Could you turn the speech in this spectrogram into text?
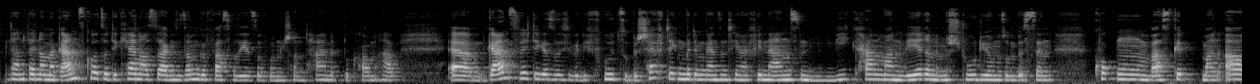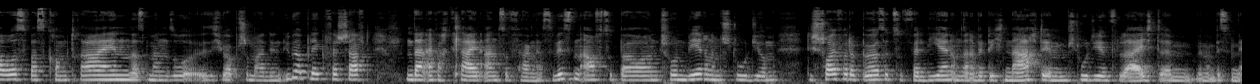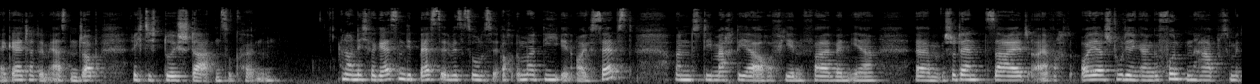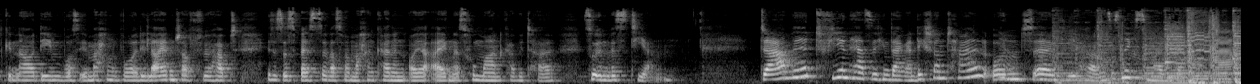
Dann vielleicht nochmal ganz kurz so die Kernaussagen zusammengefasst, was ich jetzt so von Chantal mitbekommen habe. Ähm, ganz wichtig ist es, sich wirklich früh zu beschäftigen mit dem ganzen Thema Finanzen. Wie kann man während dem Studium so ein bisschen gucken, was gibt man aus, was kommt rein, dass man so sich überhaupt schon mal den Überblick verschafft und dann einfach klein anzufangen, das Wissen aufzubauen, schon während dem Studium die Scheu vor der Börse zu verlieren, um dann wirklich nach dem Studium vielleicht, ähm, wenn man ein bisschen mehr Geld hat, im ersten Job richtig durchstarten zu können. Noch nicht vergessen, die beste Investition ist ja auch immer die in euch selbst. Und die macht ihr ja auch auf jeden Fall, wenn ihr ähm, Student seid, einfach euer Studiengang gefunden habt mit genau dem, was ihr machen wollt, die Leidenschaft für habt, ist es das Beste, was man machen kann, in euer eigenes Humankapital zu investieren. Damit vielen herzlichen Dank an dich, Chantal, und ja. äh, wir hören uns das nächste Mal wieder.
